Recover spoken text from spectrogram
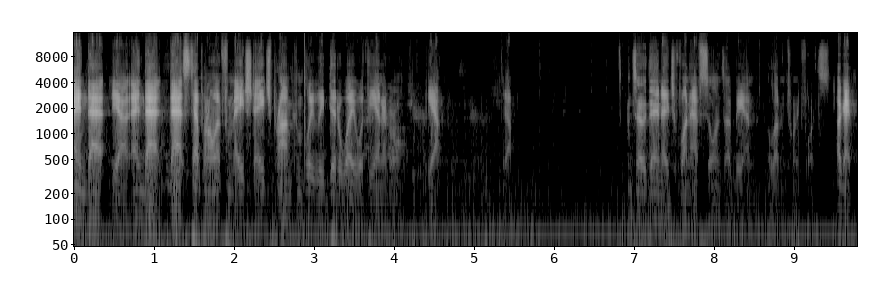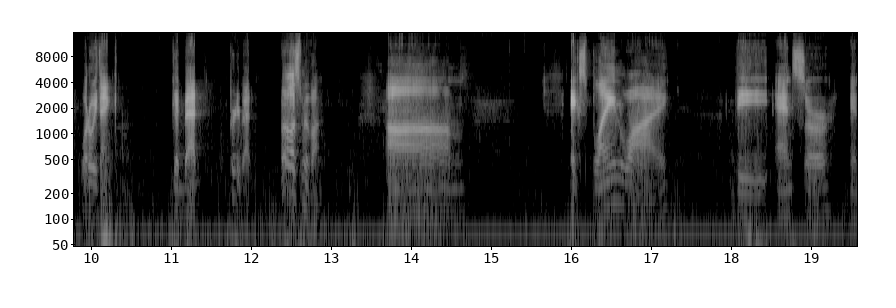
and that yeah, and that that step when I went from h to h prime completely did away with the integral. And so then h of one half still ends up being 11 24ths. Okay, what do we think? Good, bad, pretty bad. Well, let's move on. Um, explain why the answer in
